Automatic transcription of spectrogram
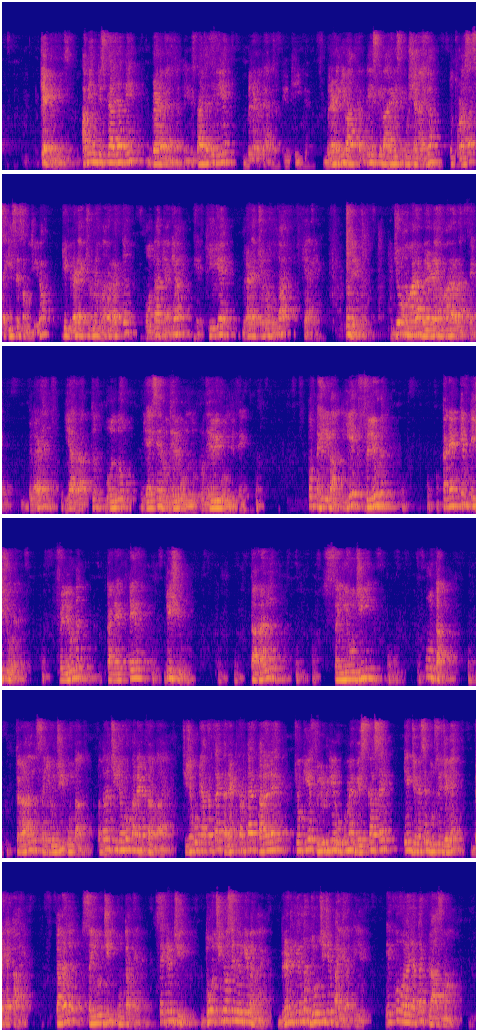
कैपिलरीज अभी हम किस पे आ जाते हैं? ब्लड पे आ जाते हैं। किस पे आ जाते हैं ब्लड पे आ जाते हैं। ठीक है। ब्लड की बात करते हैं, इसके बारे में से क्वेश्चन आएगा तो थोड़ा सा सही से समझिएगा कि ब्लड एक्चुअल में हमारा रक्त होता क्या क्या है। ठीक है? ब्लड एक्चुअल में होता क्या क्या तो देखो, जो हमारा ब्लड है, हमारा रक्त है ब्लड या रक्त बोल दो, या इसे रुधिर बोल दो, रुधिर भी बोल देते हैं। तो पहली बात, ये एक फ्लूइड कनेक्टिव टिश्यू है। फ्लूइड कनेक्टिव टिश्यू तरल संयोजी ऊतक, तरल संयोजी ऊतक मतलब चीज़ों को कनेक्ट करता है। चीज़ों को क्या करता है? कनेक्ट करता है, तरल है, क्योंकि ये फ्लूइड के रूप में विस्कस है, एक जगह से दूसरी जगह बहता है। तरल संयोजी ऊतक है। सेकंड चीज़, दो चीज़ों से मिलकर बना है। ब्लड के अंदर दो चीज़ें पाई जाती है। एक को बोला जाता है प्लाज्मा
